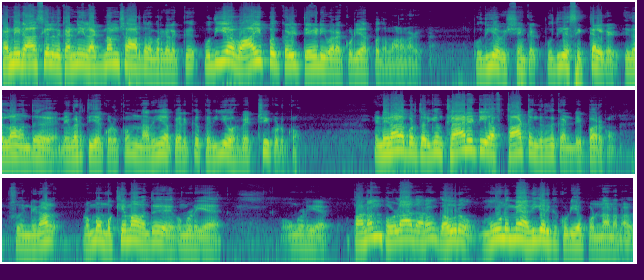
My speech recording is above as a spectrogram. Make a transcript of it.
கன்னி ராசி அல்லது கன்னி லக்னம் சார்ந்த நபர்களுக்கு புதிய வாய்ப்புகள் தேடி வரக்கூடிய அற்புதமான நாள். புதிய விஷயங்கள் புதிய சிக்கல்கள் இதெல்லாம் வந்து நிவர்த்தியை கொடுக்கும். நிறைய பேருக்கு பெரிய ஒரு வெற்றி கொடுக்கும். இன்றைய நாளை பொறுத்த வரைக்கும் கிளாரிட்டி ஆஃப் தாட்டுங்கிறது கண்டிப்பாக இருக்கும். ஸோ இன்றைய நாள் ரொம்ப முக்கியமாக வந்து உங்களுடைய உங்களுடைய பணம் பொருளாதாரம் கௌரவம் மூணுமே அதிகரிக்கக்கூடிய பொண்ணான நாள்.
